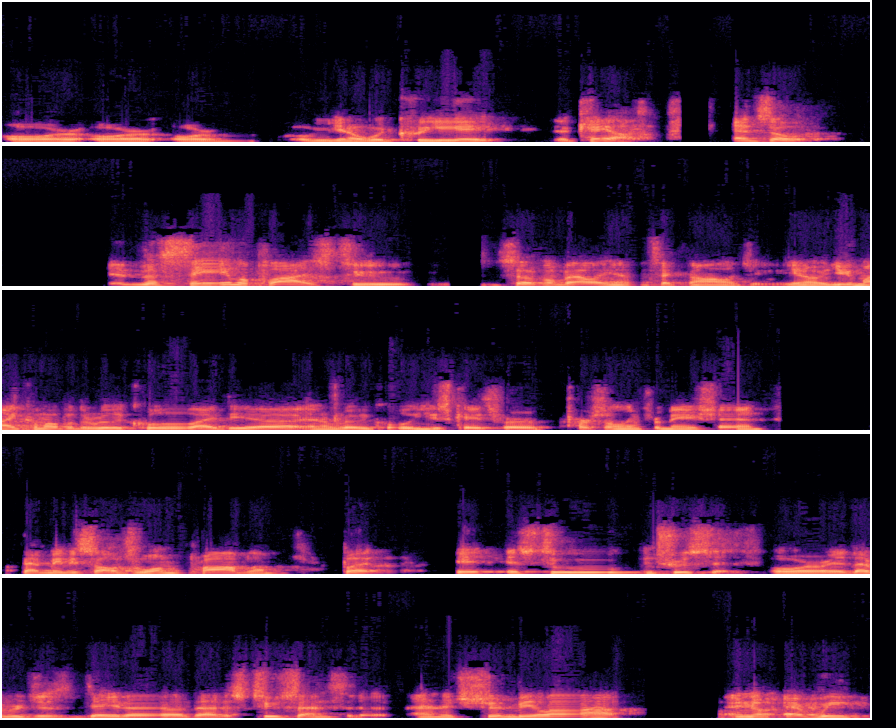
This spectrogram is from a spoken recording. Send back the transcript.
or, or, or, or you know, would create chaos. And so the same applies to Silicon Valley and technology. You know, you might come up with a really cool idea and a really cool use case for personal information that maybe solves one problem, but it is too intrusive or it leverages data that is too sensitive and it shouldn't be allowed. And, you know, every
